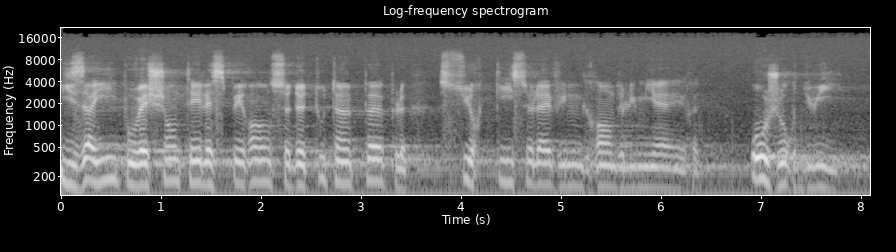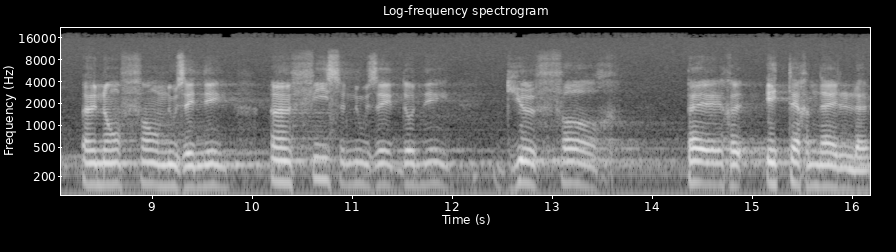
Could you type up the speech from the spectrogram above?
Isaïe pouvait chanter l'espérance de tout un peuple sur qui se lève une grande lumière. Aujourd'hui, un enfant nous est né, un fils nous est donné, Dieu fort, Père éternel,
